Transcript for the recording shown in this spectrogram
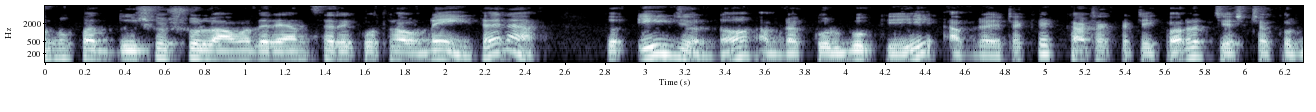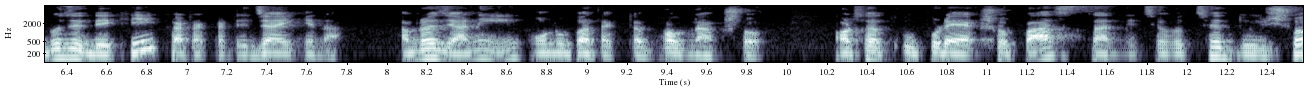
অনুপাত দুইশো ষোলো আমাদের অ্যান্সারে কোথাও নেই, তাই না? তো এই জন্য আমরা করব কি, আমরা এটাকে কাটাকাটি করার চেষ্টা করব যে দেখি কাটাকাটি যায় কিনা। আমরা জানি অনুপাত একটা ভগ্নাংশ, অর্থাৎ উপরে একশো পাঁচ, তার নিচে হচ্ছে দুইশো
